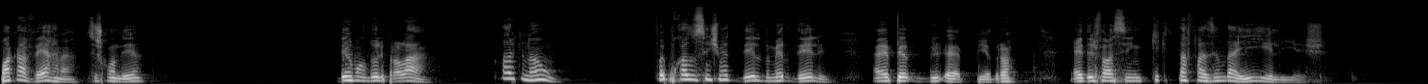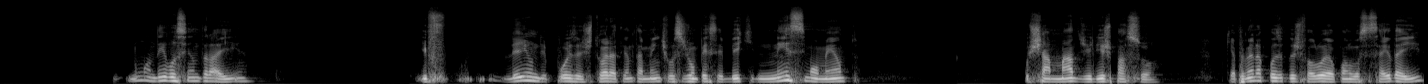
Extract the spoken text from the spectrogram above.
Para uma caverna, se esconder. Deus mandou ele para lá? Claro que não. Foi por causa do sentimento dele, do medo dele. Aí é, Pedro aí Deus fala assim: O que, que tu está fazendo aí, Elias? Não mandei você entrar aí e leiam depois a história atentamente, vocês vão perceber que nesse momento o chamado de Elias passou. Porque a primeira coisa que Deus falou é quando você sair daí,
